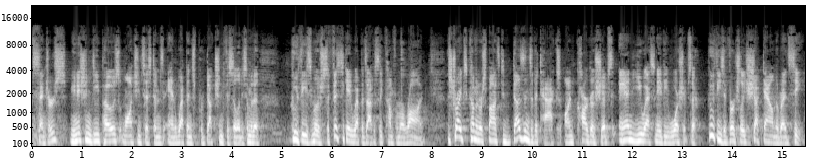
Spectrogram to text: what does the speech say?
centers, munition depots, launching systems, and weapons production facilities. Some of the Houthis' most sophisticated weapons obviously come from Iran. The strikes come in response to dozens of attacks on cargo ships and U.S. Navy warships. The Houthis have virtually shut down the Red Sea,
